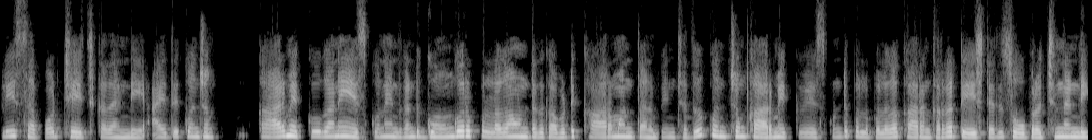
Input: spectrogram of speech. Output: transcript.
ప్లీజ్ సపోర్ట్ చేయొచ్చు కదండి. అయితే కొంచెం కారం ఎక్కువగానే వేసుకుని ఎందుకంటే గోంగూర పుల్లగా ఉంటుంది కాబట్టి కారం అంత అనిపించదు. కొంచెం కారం ఎక్కువ వేసుకుంటే పుల్ల పుల్లగా కారం కారంగా టేస్ట్ అయితే సూపర్ వచ్చిందండి.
